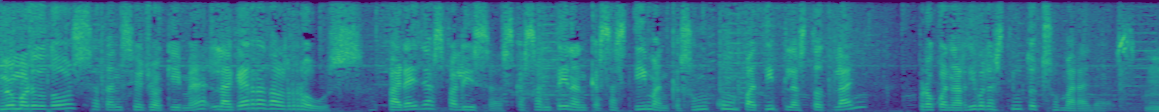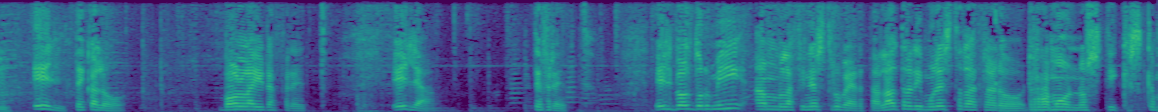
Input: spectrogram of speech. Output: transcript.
Número 2, atenció Joaquim, eh? la guerra dels rous. Parelles felices, que s'entenen, que s'estimen, que són compatibles tot l'any, però quan arriba l'estiu tots són baralles. Mm. Ell té calor, vol l'aire fred. Ella té fred. Ell vol dormir amb la finestra oberta, l'altre li molesta la claror. Ramon, no estic, és que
